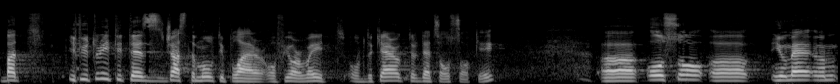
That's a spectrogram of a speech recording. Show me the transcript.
But if you treat it as just a multiplier of your weight of the character, that's also okay. Uh, also, uh, you may have um,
